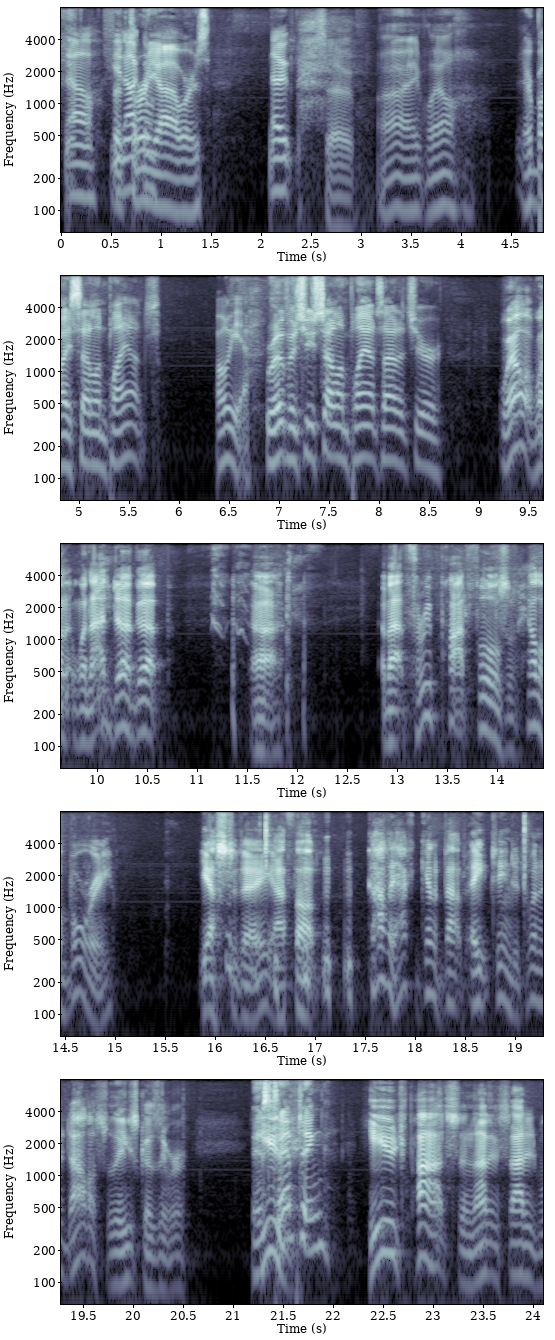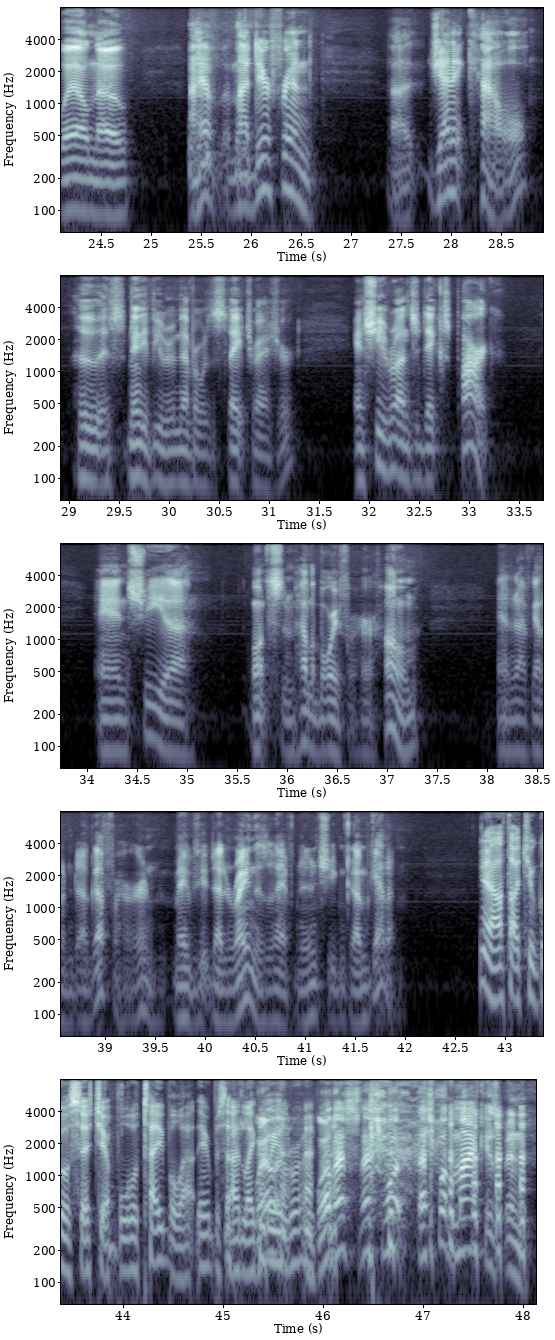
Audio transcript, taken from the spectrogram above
no, for three gonna- hours. Nope. So, all right. Well, everybody selling plants. Oh yeah. Rufus, you selling plants out at your? Well, when, when I dug up uh, about three potfuls of hellebore yesterday, I thought, golly, I could get about eighteen to twenty dollars for these because they were It's Huge. tempting. huge pots, and I decided, well, no. I have my dear friend uh, Janet Cowell, who, as many of you remember, was a state treasurer, and she runs Dix Park, and she uh, wants some hellebore for her home, and I've got them dug up for her, and maybe if it doesn't rain this afternoon, she can come get them. Yeah, I thought you were going to set you up a little table out there beside Lake Well, Wheel Road. well, that's that's what that's what Mike has been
